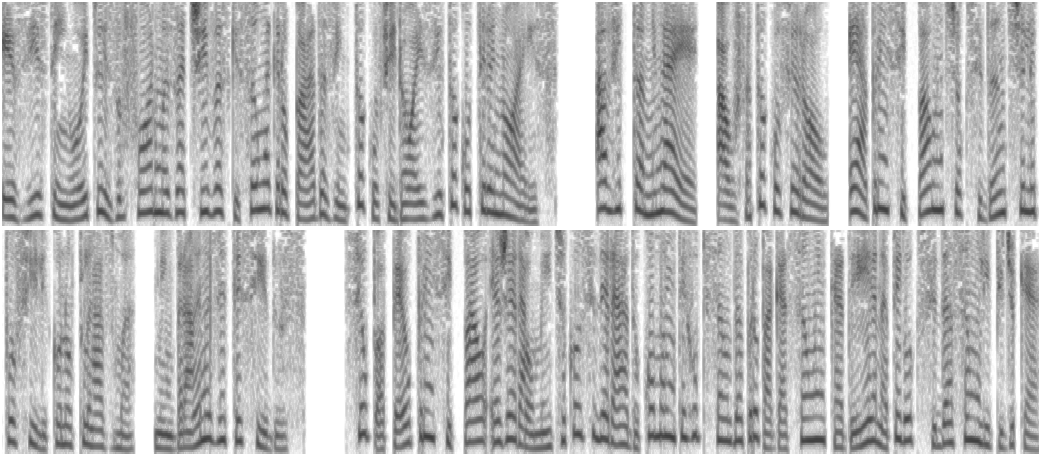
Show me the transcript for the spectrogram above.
Existem oito isoformas ativas que são agrupadas em tocoferóis e tocoterenóis. A vitamina E, alfa-tocoferol, é a principal antioxidante lipofílico no plasma, membranas e tecidos. Seu papel principal é geralmente considerado como a interrupção da propagação em cadeia na peroxidação lipídica.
